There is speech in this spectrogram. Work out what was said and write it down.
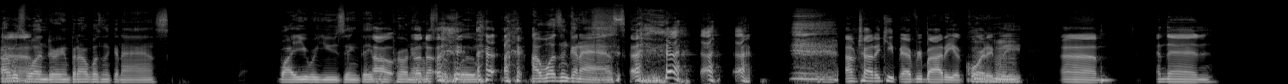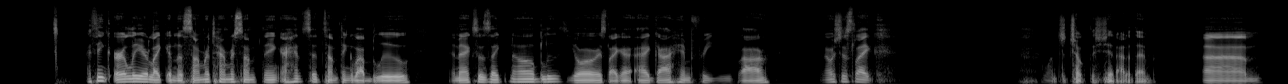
I was Um, wondering, but I wasn't gonna ask why you were using they them oh, pronouns no. for blue. I wasn't gonna ask. I'm trying to keep everybody accordingly. Mm-hmm. Um, and then I think earlier, like in the summertime or something, I had said something about Blue, and Max was like, "No, Blue's yours. Like I, I got him for you." Blah, and I was just like, I want to choke the shit out of them. Um,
